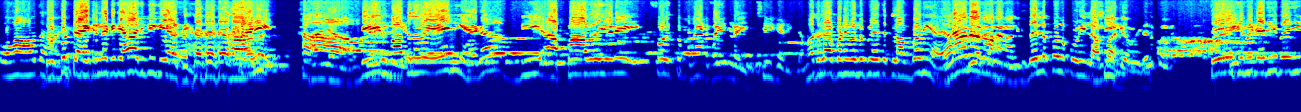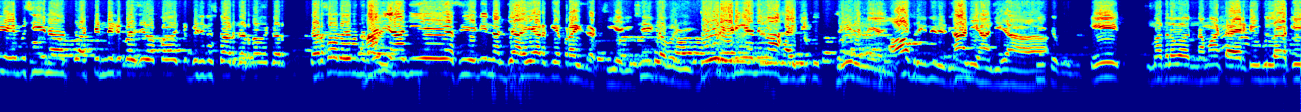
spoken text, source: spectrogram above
ਉਹ ਹਾਂ ਉਹ ਤਾਂ ਡੁੱਬ ਟਾਈਟਨਿਕ ਜਹਾਜ਼ ਵੀ ਗਿਆ ਸੀ। ਹਾਂ ਜੀ। ਹਾਂ ਵੀ ਮਤਲਬ ਇਹ ਨਹੀਂ ਹੈਗਾ ਵੀ ਆਪਾਂ ਆਪਦੇ ਜਿਹੜੇ 101% ਸਹੀ ਬਣਾਈ। ਠੀਕ ਹੈ ਠੀਕ ਹੈ। ਮਤਲਬ ਆਪਣੇ ਵੱਲੋਂ ਕੋਈ ਇੱਥੇ ਲਾਂਭਾ ਨਹੀਂ ਆਇਆ। ਨਾ ਨਾ ਨਾ ਨਾ ਬਿਲਕੁਲ। ਕੋਈ ਲਾਂਭਾ ਨਹੀਂ। ਬਿਲਕੁਲ। ਤੇ ਜਿਵੇਂ ਕਹਿੰਦੀ ਬਾਈ ਜੀ ਇਹ ਮਸ਼ੀਨ ਆ, ਤਾਂ ਕਿੰਨੇ ਕੁ ਪੈਸੇ ਆਪਾਂ ਇੱਕ ਬਿਜ਼ਨਸ ਸਟਾਰਟ ਕਰਨਾ ਹੋਵੇ ਕਰ ਕਰ ਸਕਦੇ ਹਾਂ ਹਾਂਜੀ ਹਾਂਜੀ ਇਹ ਅਸੀਂ ਇਹਦੀ 59000 ਰੁਪਏ ਪ੍ਰਾਈਸ ਰੱਖੀ ਹੈ ਜੀ। ਠੀਕ ਹੈ ਬਾਈ ਜੀ। ਦੋ ਰੇੜੀਆਂ ਦੇ ਨਾਲ ਹੈਵੀ ਕੁਝ ਫ੍ਰੀ ਦਿੰਨੇ ਆ ਜੀ। ਆਹ ਫਰੀ ਨਹੀਂ ਰੇਡੀ ਹਾਂਜੀ ਹਾਂਜੀ ਹਾਂ। ਠੀਕ ਹੈ ਬਾਈ ਜੀ। ਇਹ ਮਤਲਬ ਨਵਾਂ ਟਾਇਰ ਟਿਊਬ ਲਾ ਕੇ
